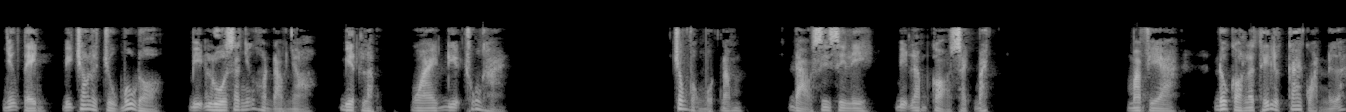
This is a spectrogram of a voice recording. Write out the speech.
Những tên bị cho là chủ mưu đồ bị lùa ra những hòn đảo nhỏ, biệt lập ngoài địa Trung Hải. Trong vòng một năm, đảo Sicily bị làm cỏ sạch bách. Mafia đâu còn là thế lực cai quản nữa.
